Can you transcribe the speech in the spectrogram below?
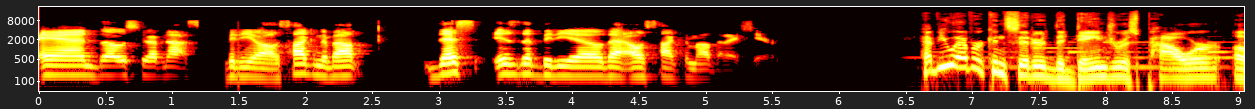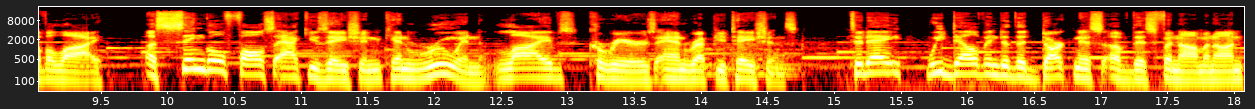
and those who have not seen the video I was talking about, this is the video that I was talking about that I shared. Have you ever considered the dangerous power of a lie? A single false accusation can ruin lives, careers, and reputations. Today, we delve into the darkness of this phenomenon,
